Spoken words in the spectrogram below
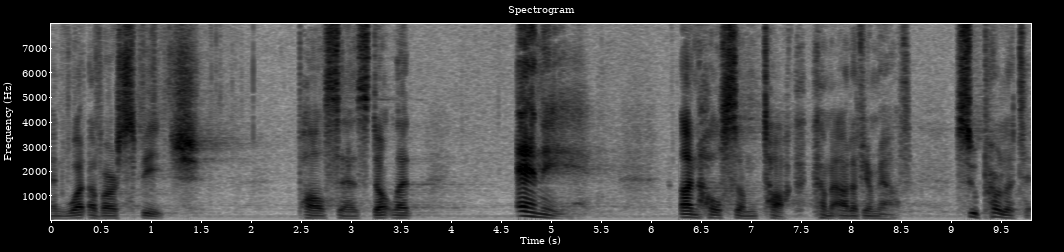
and what of our speech? Paul says, don't let any unwholesome talk come out of your mouth. Superlative.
